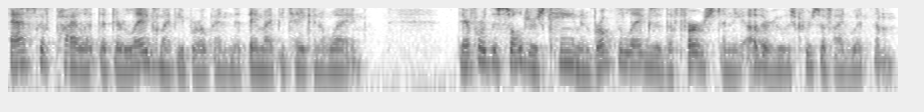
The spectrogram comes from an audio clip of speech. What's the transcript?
Ask of Pilate that their legs might be broken, that they might be taken away. Therefore the soldiers came and broke the legs of the first and the other who was crucified with them.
